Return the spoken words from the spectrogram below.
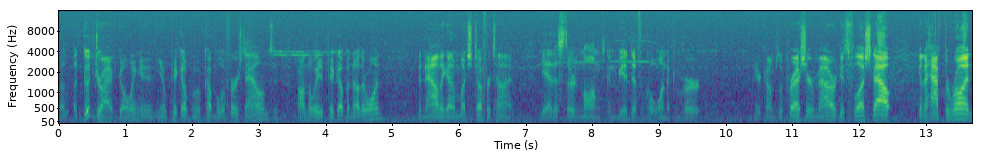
a, a, good drive going and you know pick up a couple of first downs and on the way to pick up another one. But now they got a much tougher time. Yeah, this third and long is going to be a difficult one to convert. Here comes the pressure. Maurer gets flushed out. Going to have to run.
